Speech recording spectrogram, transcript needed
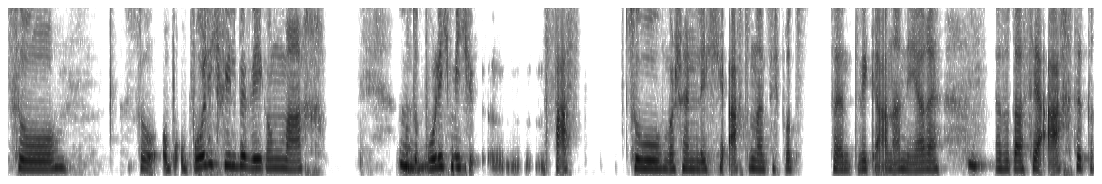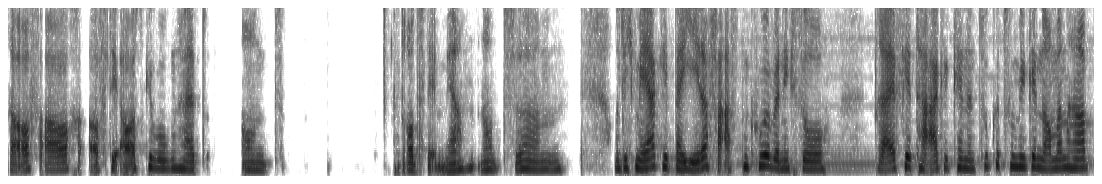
so, so ob, obwohl ich viel Bewegung mache mhm. und obwohl ich mich fast zu wahrscheinlich 98 Prozent vegan ernähre. Hm. Also dass er achtet drauf auch auf die Ausgewogenheit und trotzdem, ja. Und, ähm, und ich merke bei jeder Fastenkur, wenn ich so drei, vier Tage keinen Zucker zu mir genommen habe,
